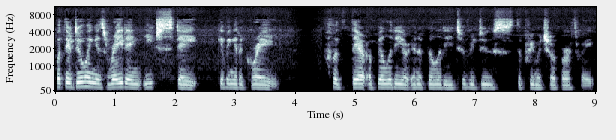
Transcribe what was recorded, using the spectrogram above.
what they're doing is rating each state, giving it a grade for their ability or inability to reduce the premature birth rate.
